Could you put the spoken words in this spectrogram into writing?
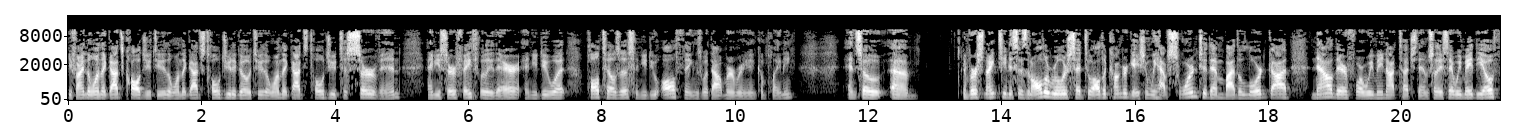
You find the one that God's called you to, the one that God's told you to go to, the one that God's told you to serve in, and you serve faithfully there, and you do what Paul tells us, and you do all things without murmuring and complaining. And so, um, in verse 19, it says, And all the rulers said to all the congregation, We have sworn to them by the Lord God, now therefore we may not touch them. So they say, We made the oath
